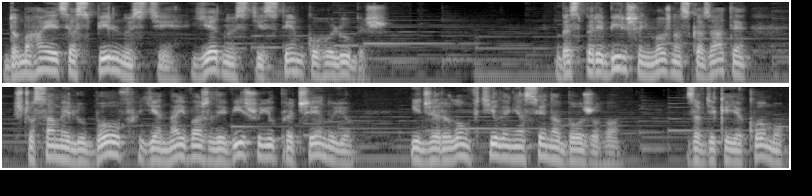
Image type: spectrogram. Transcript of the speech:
домагається спільності, єдності з тим, кого любиш. Без перебільшень можна сказати, що саме любов є найважливішою причиною і джерелом втілення Сина Божого, завдяки якому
